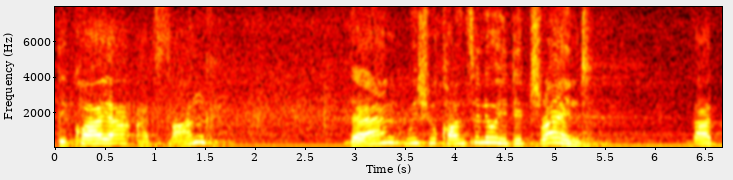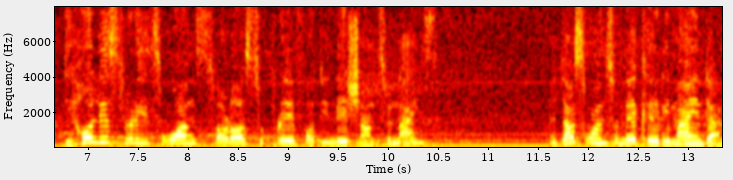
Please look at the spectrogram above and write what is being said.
The choir had sung. Then we should continue in the trend that the Holy Spirit wants for us to pray for the nation tonight. I just want to make a reminder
